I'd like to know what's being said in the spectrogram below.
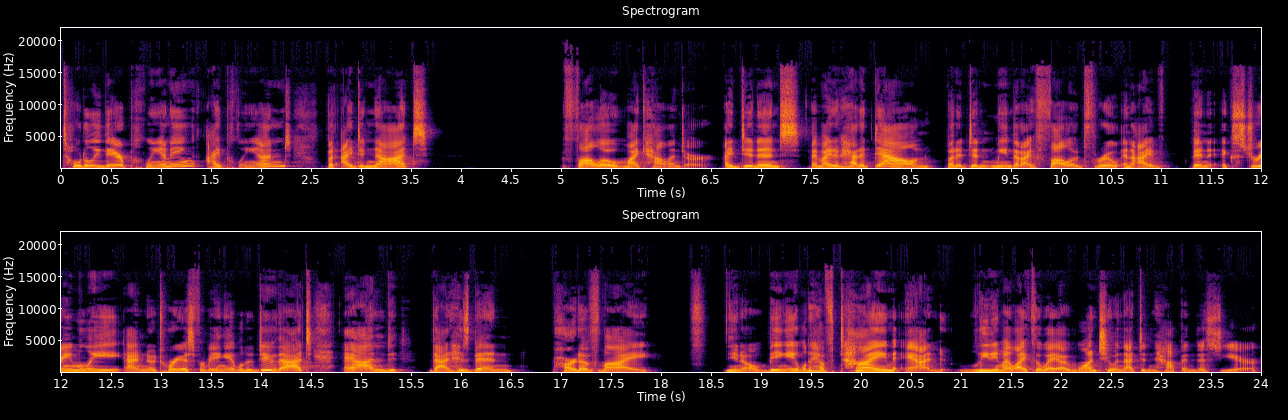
totally their planning. I planned, but I did not follow my calendar. I didn't, I might have had it down, but it didn't mean that I followed through. And I've been extremely, I'm notorious for being able to do that. And that has been part of my you know, being able to have time and leading my life the way I want to. And that didn't happen this year.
